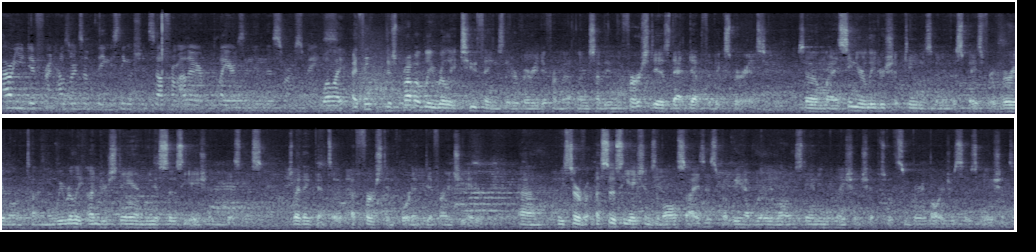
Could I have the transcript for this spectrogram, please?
how are you different? How's LearnSomething distinguish itself from other players in, in this sort of space? Well, I, I, think there's probably really two things that are very different about LearnSomething. The first is that depth of experience. So my senior leadership team has been in this space for a very long time, and we really understand the association business. So I think that's a, a first important differentiator. Um, we serve associations of all sizes, but we have really long-standing relationships with some very large associations.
